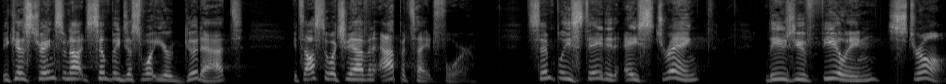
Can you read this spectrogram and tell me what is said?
Because strengths are not simply just what you're good at, it's also what you have an appetite for. Simply stated, a strength leaves you feeling strong.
